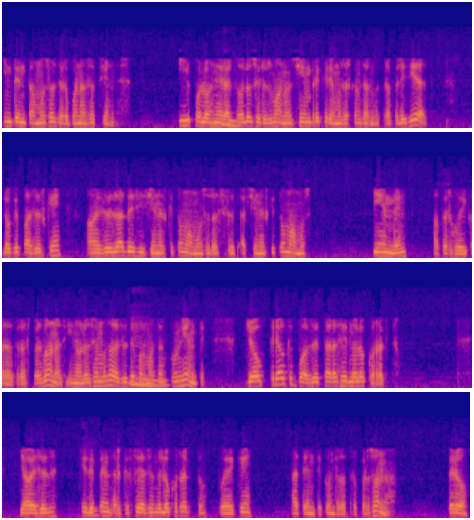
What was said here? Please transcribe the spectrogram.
intentamos hacer buenas acciones y por lo general Mm. todos los seres humanos siempre queremos alcanzar nuestra felicidad. Lo que pasa es que a veces las decisiones que tomamos o las acciones que tomamos tienden a perjudicar a otras personas y no lo hacemos a veces de forma Mm. tan consciente. Yo creo que puedo estar haciendo lo correcto y a veces es de pensar que estoy haciendo lo correcto puede que atente contra otra persona. Pero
